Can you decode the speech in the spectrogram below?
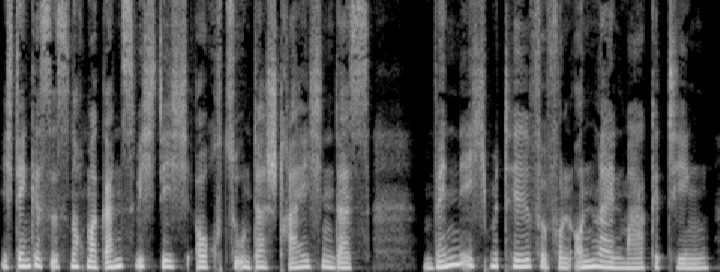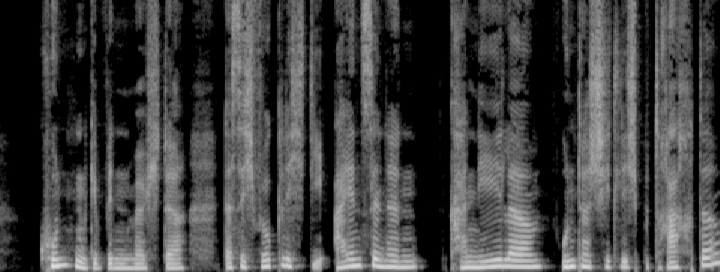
Ich denke, es ist nochmal ganz wichtig auch zu unterstreichen, dass wenn ich mit Hilfe von Online-Marketing Kunden gewinnen möchte, dass ich wirklich die einzelnen Kanäle unterschiedlich betrachte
